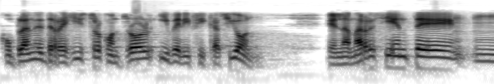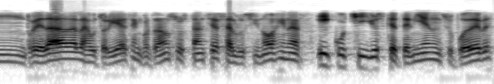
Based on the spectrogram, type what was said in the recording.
con planes de registro, control y verificación. En la más reciente mm, redada, las autoridades encontraron sustancias alucinógenas y cuchillos que tenían en su poder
